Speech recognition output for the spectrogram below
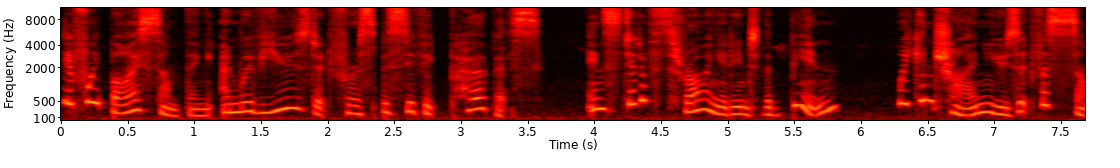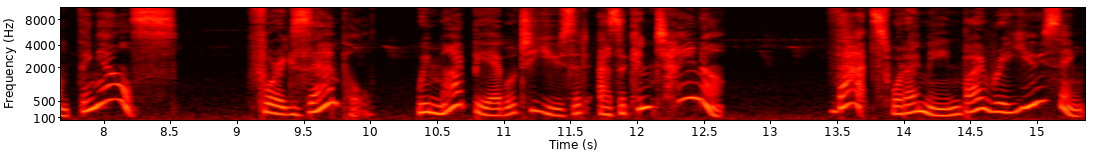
If we buy something and we've used it for a specific purpose, instead of throwing it into the bin, we can try and use it for something else. For example, we might be able to use it as a container. That's what I mean by reusing.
